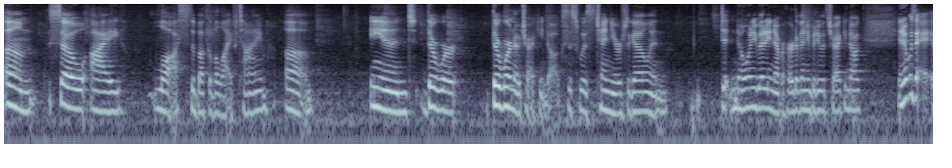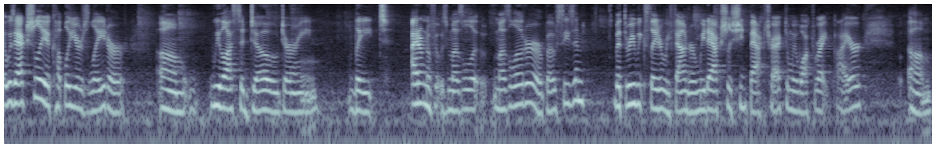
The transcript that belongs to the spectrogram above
Um, so I lost the buck of a lifetime, um, and there were there were no tracking dogs. This was ten years ago, and didn't know anybody, never heard of anybody with a tracking dog. And it was it was actually a couple years later. Um, we lost a doe during late. I don't know if it was muzzle muzzleloader or bow season, but three weeks later we found her, and we'd actually she'd backtracked, and we walked right by her. Um,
